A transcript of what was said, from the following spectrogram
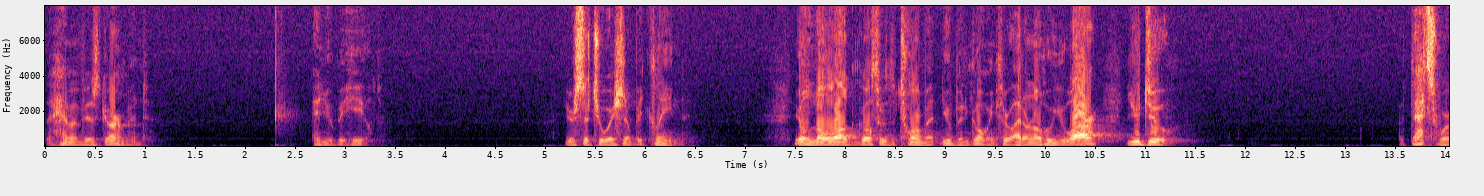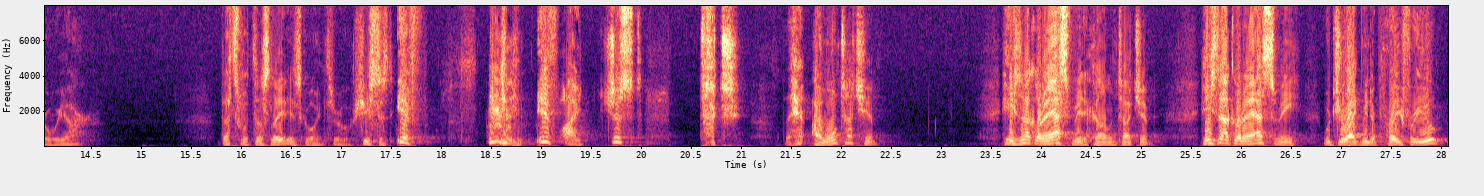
The hem of his garment, and you'll be healed. Your situation will be clean. You'll no longer go through the torment you've been going through. I don't know who you are, you do. But that's where we are. That's what this lady is going through. She says, if, if I just touch the hem, I won't touch him. He's not going to ask me to come and touch him. He's not going to ask me, would you like me to pray for you?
